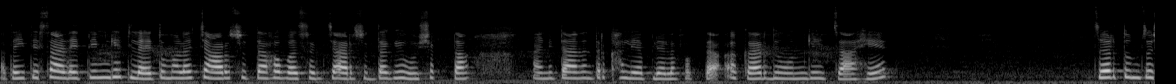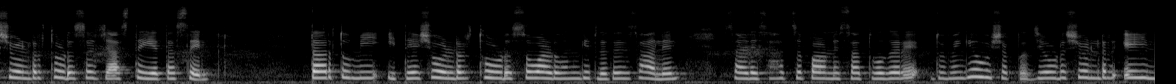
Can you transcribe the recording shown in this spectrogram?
आता इथे साडेतीन घेतलं आहे तुम्हाला चारसुद्धा हवं असेल चारसुद्धा घेऊ शकता. आणि त्यानंतर खाली आपल्याला फक्त आकार देऊन घ्यायचा आहे. जर तुमचं शोल्डर थोडंसं जास्त येत असेल तर तुम्ही इथे शोल्डर थोडंसं वाढवून घेतलं तरी चालेल. साडेसहाचं पावणे सात वगैरे तुम्ही घेऊ शकता. जेवढं शोल्डर येईल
